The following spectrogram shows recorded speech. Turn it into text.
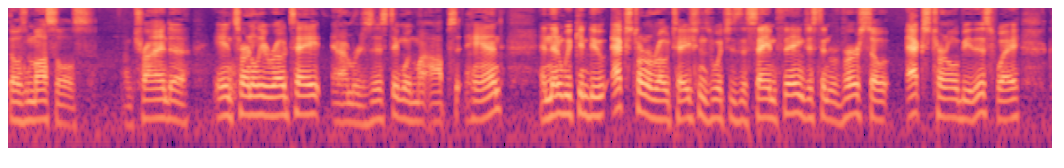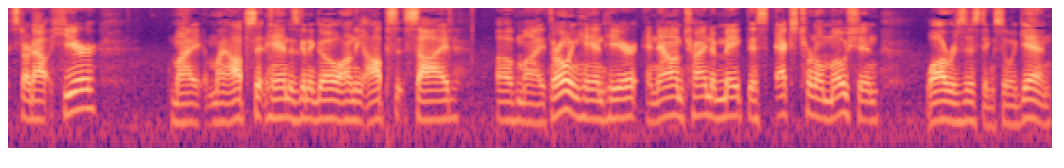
those muscles. I'm trying to internally rotate and I'm resisting with my opposite hand. And then we can do external rotations, which is the same thing, just in reverse. So external will be this way. Could start out here, My, my opposite hand is gonna go on the opposite side of my throwing hand here. And now I'm trying to make this external motion while resisting. So again,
